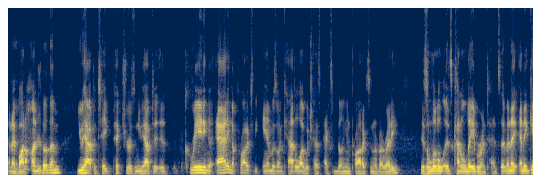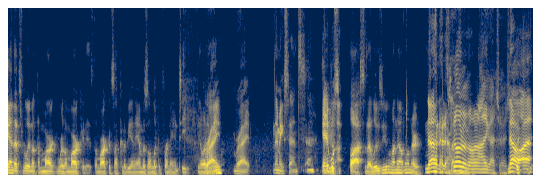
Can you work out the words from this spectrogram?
and I bought a mm-hmm. hundred of them. You have to take pictures, and you have to it, creating adding a product to the Amazon catalog, which has X billion products in it already, is a little. It's kind of labor intensive, and and again, that's really not the market where the market is. The market's not going to be on Amazon looking for an antique. You know what I Right. mean? Right. That makes sense. And it Andrew wa- lost. Did I lose you on that one, or no, no, no, No, no, no, no. I got you. I No, uh,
